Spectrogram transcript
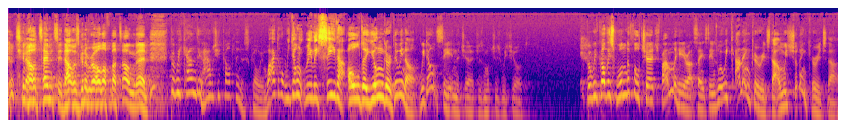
do you know how tempted that was going to roll off my tongue then? But we can do. How's your godliness going? Why don't we don't really see that older, younger, do we not? We don't see it in the church as much as we should. But we've got this wonderful church family here at St. Stephen's where we can encourage that and we should encourage that.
